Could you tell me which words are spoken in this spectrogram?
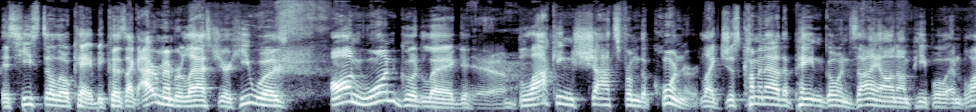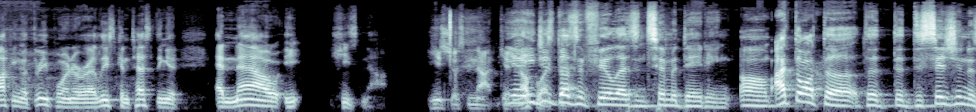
Is he still okay? Because like I remember last year, he was on one good leg, Yeah. blocking shots from the corner, like just coming out of the paint and going Zion on people and blocking a three pointer or at least contesting it. And now he, he's not. He's just not getting yeah, he like just that. doesn't feel as intimidating. Um, I thought the the the decision to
